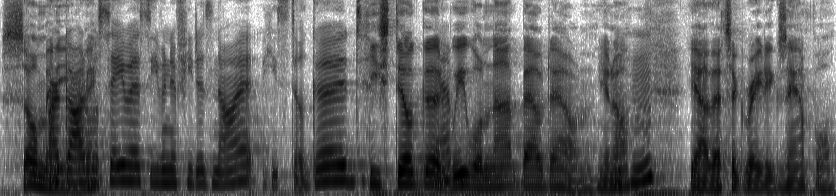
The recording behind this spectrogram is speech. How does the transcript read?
So many. Our God right? will save us, even if He does not. He's still good. He's still good. Yep. We will not bow down, you know? Mm-hmm. Yeah, that's a great example.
